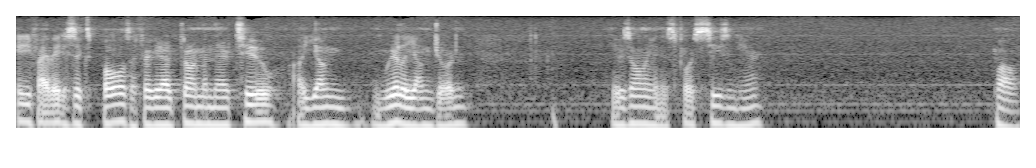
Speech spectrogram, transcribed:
85 86 Bulls, I figured I'd throw him in there too. A young, really young Jordan. He was only in his fourth season here. Well,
